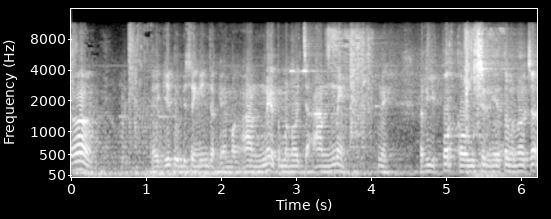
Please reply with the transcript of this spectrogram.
Ah. Kayak gitu bisa nginjak emang aneh temen Ocha aneh. Nih report bisa nih temen Ocha.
